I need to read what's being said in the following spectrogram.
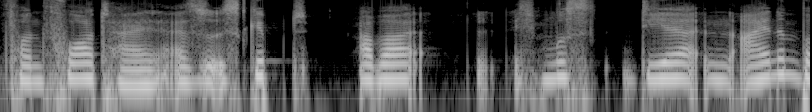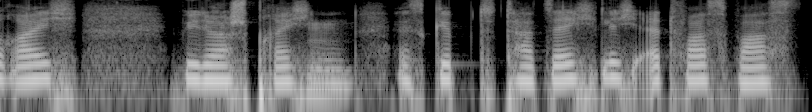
von Vorteil. Also es gibt aber ich muss dir in einem Bereich widersprechen. Hm. Es gibt tatsächlich etwas, was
